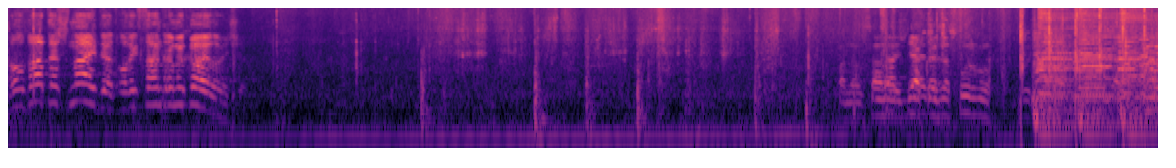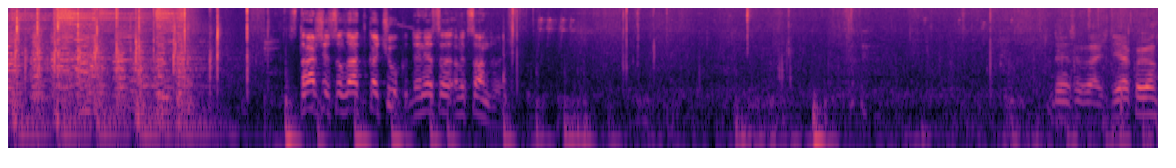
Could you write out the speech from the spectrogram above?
Солдата Шнайдер Олександра Михайловича. Пане Олександре, дякую за службу. Старший солдат Ткачук Денис Олександрович. Денис Олександрович, дякую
